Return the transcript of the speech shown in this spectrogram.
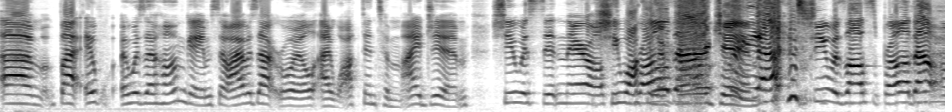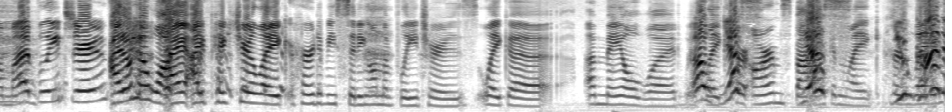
um, but it, it was a home game, so I was at Royal. I walked into my gym. She was sitting there all She walked into her out. gym. Yeah, she was all sprawled out on my bleachers. I don't know why I picture like her to be sitting on the bleachers like a a male would with Oh, like yes. her arms back Yes. and like her you legs got it.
